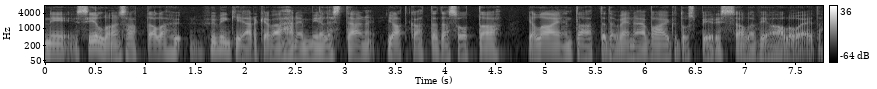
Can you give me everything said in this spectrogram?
niin silloin saattaa olla hy- hyvinkin järkevää hänen mielestään jatkaa tätä sotaa ja laajentaa tätä Venäjän vaikutuspiirissä olevia alueita.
